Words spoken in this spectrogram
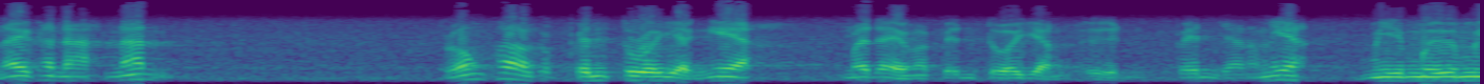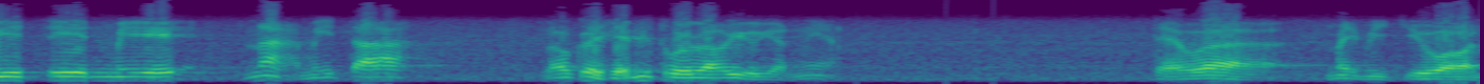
ในขณะนั้นหลวงพ่อก็เป็นตัวอย่างเงี้ยไม่ได้มาเป็นตัวอย่างอื่น เป็นอย่างเนี้ยมีมือมีตีนมีหน้ามีตา เราก็เห็นตัวเราอยู่อย่างเนี้ยแต่ว่าไม่มีจีวร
